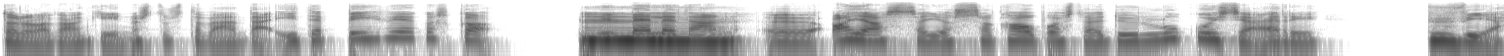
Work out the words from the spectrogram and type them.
todellakaan kiinnostusta vääntää itse pihviä, koska Mm. nyt me eletään ö, ajassa, jossa kaupoista löytyy lukuisia eri hyviä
